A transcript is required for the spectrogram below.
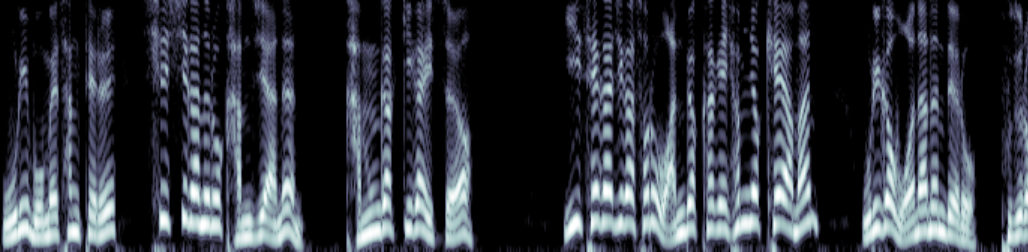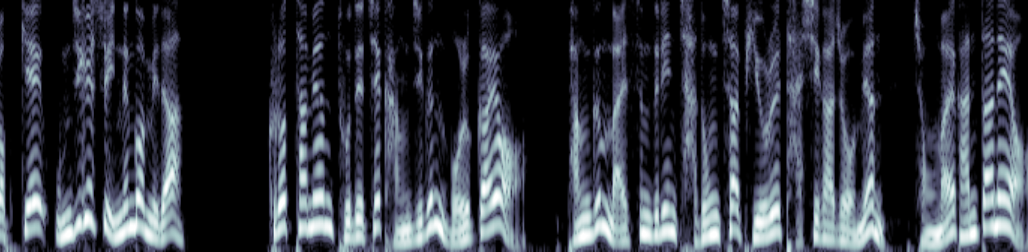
우리 몸의 상태를 실시간으로 감지하는 감각기가 있어요. 이 세 가지가 서로 완벽하게 협력해야만 우리가 원하는 대로 부드럽게 움직일 수 있는 겁니다. 그렇다면 도대체 강직은 뭘까요? 방금 말씀드린 자동차 비유를 다시 가져오면 정말 간단해요.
